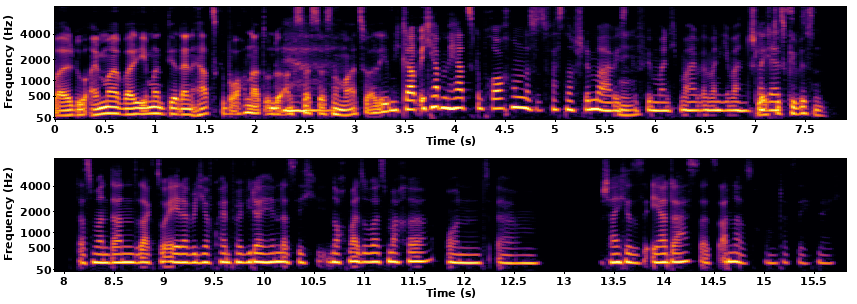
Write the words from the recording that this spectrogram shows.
Weil du einmal, weil jemand dir dein Herz gebrochen hat und du Angst hast, das nochmal zu erleben? Ich glaube, ich habe ein Herz gebrochen. Das ist fast noch schlimmer, habe ich Mhm. das Gefühl manchmal, wenn man jemanden Schlechtes verletzt, Gewissen. dass man dann sagt so, ey, da will ich auf keinen Fall wieder hin, dass ich nochmal sowas mache. Und ähm, wahrscheinlich ist es eher das als andersrum tatsächlich.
